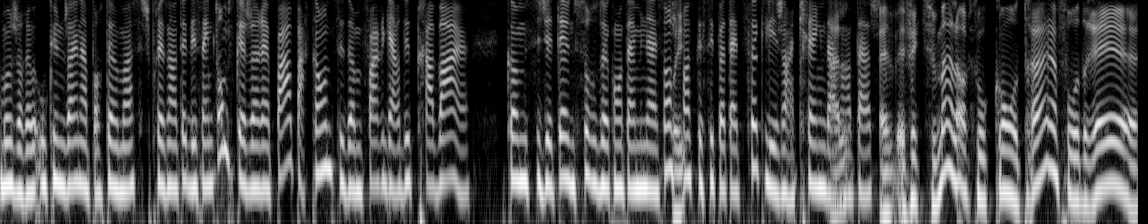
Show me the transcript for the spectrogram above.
Moi, j'aurais aucune gêne à porter un masque si je présentais des symptômes. Ce que j'aurais peur, par contre, c'est de me faire regarder de travers, comme si j'étais une source de contamination. Je pense que c'est peut-être ça que les gens craignent davantage. effectivement, alors qu'au contraire, il faudrait euh,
